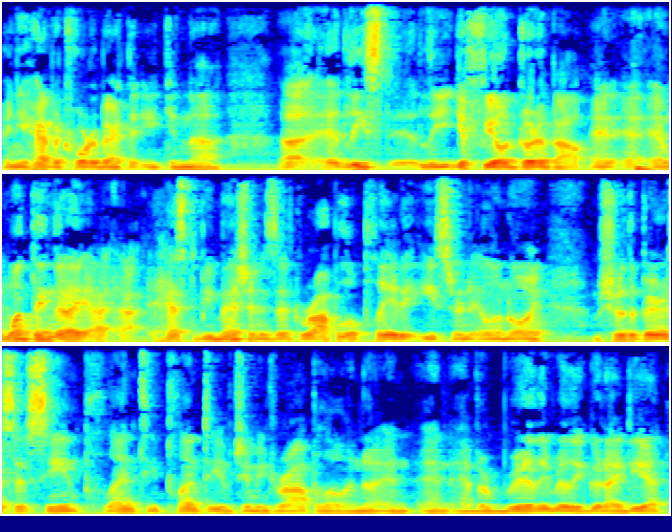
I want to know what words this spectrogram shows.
and you have a quarterback that you can. Uh, uh, at least you feel good about. And, and one thing that I, I, has to be mentioned is that Garoppolo played at Eastern Illinois. I'm sure the Bears have seen plenty, plenty of Jimmy Garoppolo and, and, and have a really, really good idea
